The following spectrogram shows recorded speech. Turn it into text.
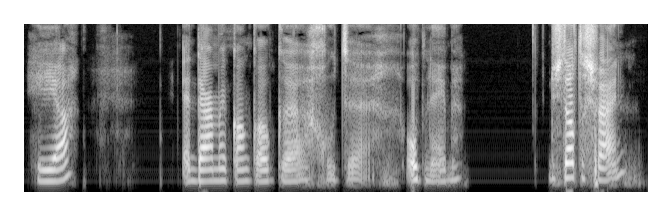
ja. En daarmee kan ik ook uh, goed uh, opnemen. Dus dat is fijn.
